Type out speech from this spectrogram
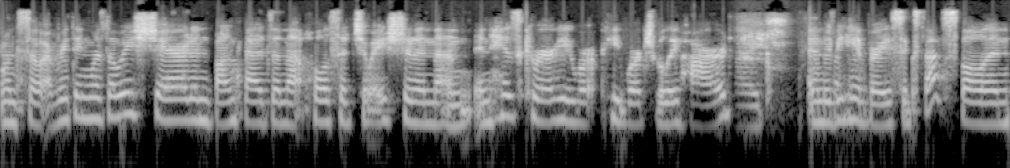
and so everything was always shared in bunk beds and that whole situation. And then in his career, he worked he worked really hard, and we became very successful. And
